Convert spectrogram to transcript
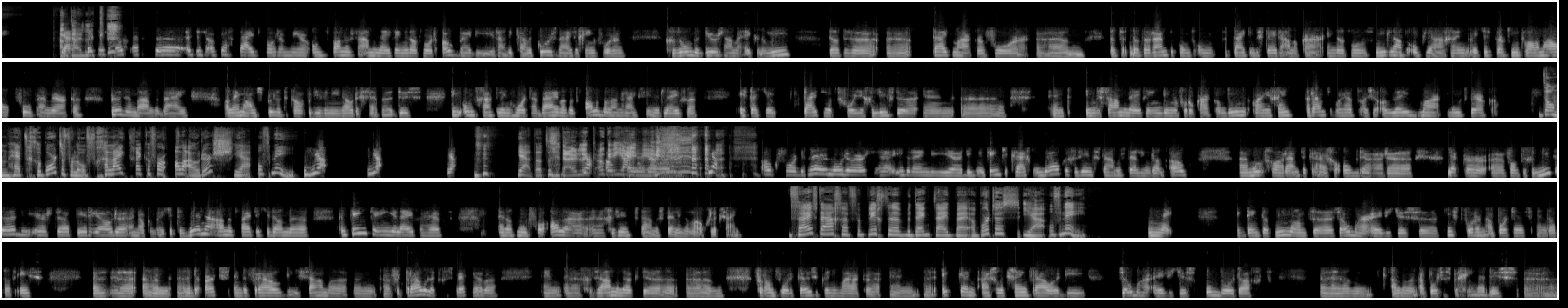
Ja, het is, ook echt, uh, het is ook echt tijd voor een meer ontspannen samenleving. En dat hoort ook bij die radicale koerswijziging voor een gezonde, duurzame economie. Dat we uh, tijd maken voor. Um, dat, dat er ruimte komt om tijd te besteden aan elkaar. En dat we ons niet laten opjagen. En weet je, straks moeten we allemaal fulltime werken. Plus een baan erbij. Alleen maar om spullen te kopen die we niet nodig hebben. Dus die omschakeling hoort daarbij. Want het allerbelangrijkste in het leven is dat je tijd hebt voor je geliefde en, uh, en in de samenleving dingen voor elkaar kan doen, waar je geen ruimte voor hebt als je alleen maar moet werken. Dan het geboorteverlof. Gelijk trekken voor alle ouders, ja of nee? Ja, ja, ja. ja, dat is duidelijk. Oké, ja, ja, ja. ja, ook voor de meemoeders. iedereen die, die een kindje krijgt, in welke gezinssamenstelling dan ook, moet gewoon ruimte krijgen om daar lekker van te genieten, die eerste periode. En ook een beetje te wennen aan het feit dat je dan een kindje in je leven hebt. En dat moet voor alle uh, gezinssamenstellingen mogelijk zijn. Vijf dagen verplichte bedenktijd bij abortus, ja of nee? Nee. Ik denk dat niemand zomaar eventjes kiest voor een abortus. En dat dat is aan de arts en de vrouw die samen een vertrouwelijk gesprek hebben. En gezamenlijk de um, verantwoorde keuze kunnen maken. En ik ken eigenlijk geen vrouwen die zomaar eventjes ondoordacht um, aan een abortus beginnen. Dus uh,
